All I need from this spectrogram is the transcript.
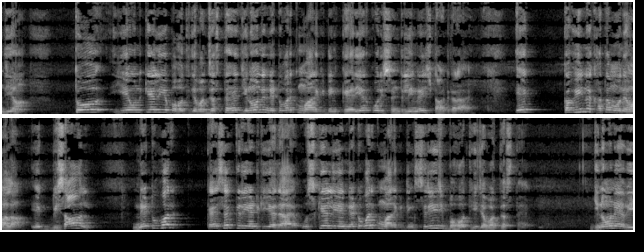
जी हाँ तो ये उनके लिए बहुत ही ज़बरदस्त है, जिन्होंने नेटवर्क मार्केटिंग कैरियर को रिसेंटली में स्टार्ट करा है। एक कभी न खत्म होने वाला, एक विशाल नेटवर्क कैसे क्रिएट किया जाए, उसके लिए नेटवर्क मार्केटिंग सीरीज़ बहुत ही ज़बरदस्त है। जिन्होंने अभी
